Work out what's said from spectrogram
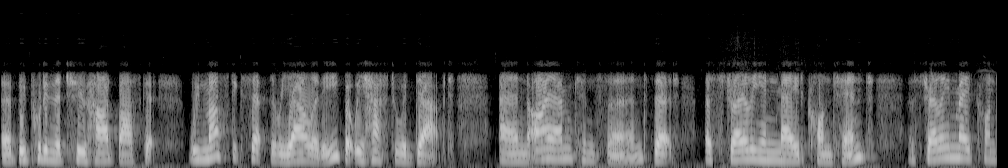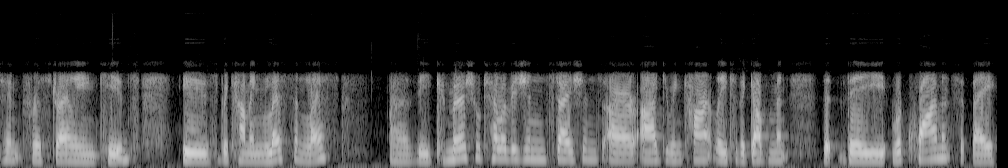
uh, be put in the too hard basket. We must accept the reality, but we have to adapt. And I am concerned that Australian-made content, Australian-made content for Australian kids, is becoming less and less. Uh, the commercial television stations are arguing currently to the government that the requirements that they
